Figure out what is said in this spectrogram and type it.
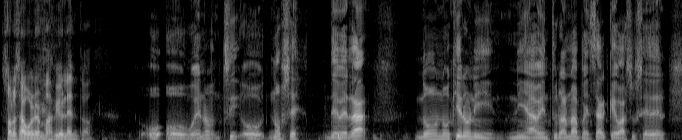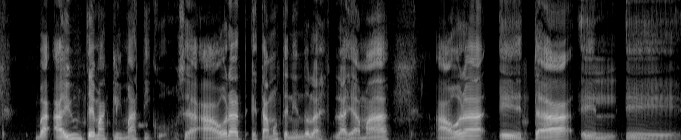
Solo se va a volver eh, más violento. O, bueno, sí, o no sé. De verdad, no, no quiero ni, ni aventurarme a pensar qué va a suceder. hay un tema climático. O sea, ahora estamos teniendo las, las llamadas Ahora está el... Eh,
